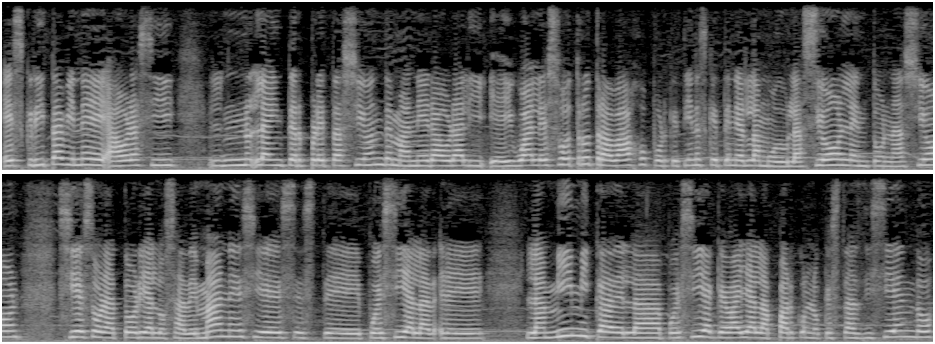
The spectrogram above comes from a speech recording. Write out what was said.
escrita viene ahora sí la interpretación de manera oral y, e igual es otro trabajo porque tienes que tener la modulación, la entonación, si es oratoria los ademanes, si es este poesía la, eh, la mímica de la poesía que vaya a la par con lo que estás diciendo.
